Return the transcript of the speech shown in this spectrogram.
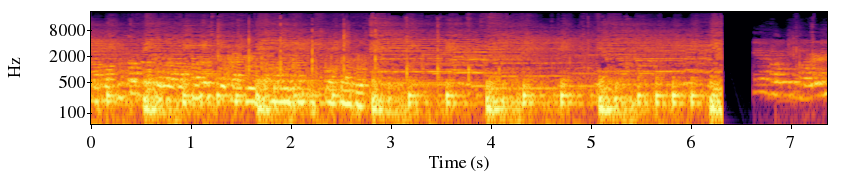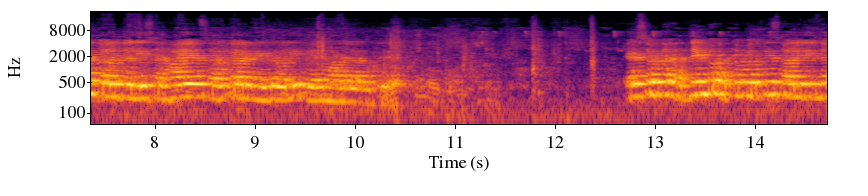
ನಮ್ಮ ಕೃತಜ್ಞತೆಗಳನ್ನು ಸಲ್ಲಿಸಬೇಕಾಗಿ ತಮ್ಮನ್ನು ಇದ್ದೇವೆ ಹದಿನೆಂಟು ಹತ್ತೊಂಬತ್ತನೇ ಸಾಲಿನಿಂದ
